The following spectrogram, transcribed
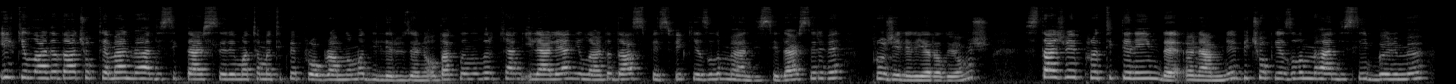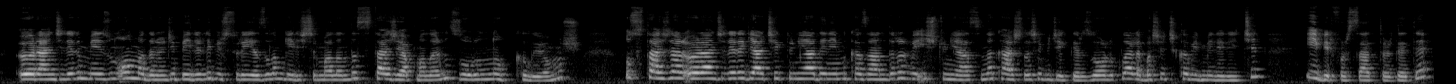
İlk yıllarda daha çok temel mühendislik dersleri, matematik ve programlama dilleri üzerine odaklanılırken ilerleyen yıllarda daha spesifik yazılım mühendisliği dersleri ve projeleri yer alıyormuş. Staj ve pratik deneyim de önemli. Birçok yazılım mühendisliği bölümü öğrencilerin mezun olmadan önce belirli bir süre yazılım geliştirme alanında staj yapmalarını zorunlu kılıyormuş. Bu stajlar öğrencilere gerçek dünya deneyimi kazandırır ve iş dünyasında karşılaşabilecekleri zorluklarla başa çıkabilmeleri için iyi bir fırsattır dedi.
